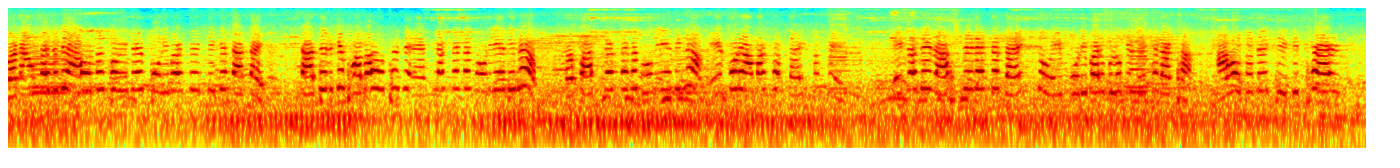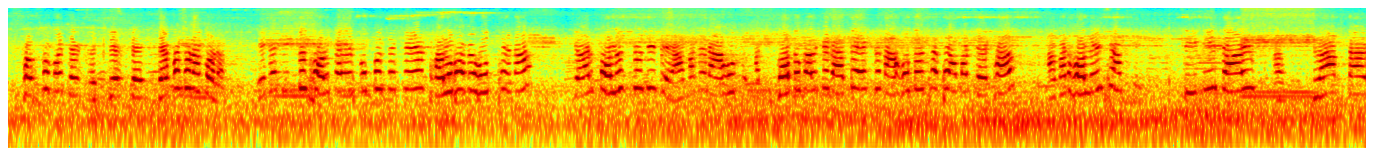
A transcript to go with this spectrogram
বাট আমরা যদি আহত শহীদের পরিবারদের দিকে তাকাই, তাদেরকে ভাবা হচ্ছে যে এক লাখ টাকা ধরিয়ে দিলাম বা পাঁচ লাখ টাকা ধরিয়ে দিলাম, এরপরে আমার সব দায়িত্ব শেষ। এটা যে রাষ্ট্রের একটা দায়িত্ব এই পরিবারগুলোকে দেখে রাখা, আহতদের চিকিৎসার সরকারের পক্ষ থেকে ভালোভাবে হচ্ছে না। যার ফলশ্রুতিতে আমাদের আহত গতকালকে রাতে একজন আহতের সাথে আমার দেখা। আমার হলের সামনে। তিনি তার গ্রাম তার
